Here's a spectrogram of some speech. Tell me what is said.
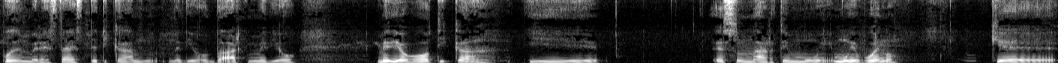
Pueden ver esta estética medio dark, medio, medio gótica y es un arte muy, muy bueno que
